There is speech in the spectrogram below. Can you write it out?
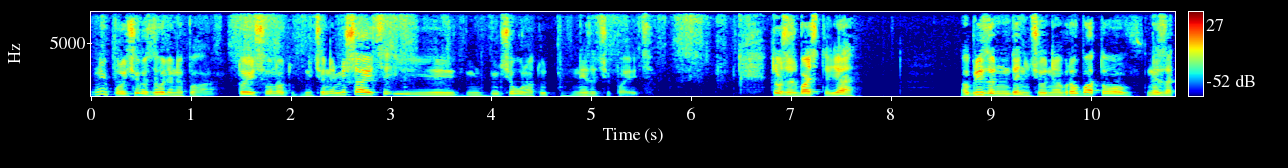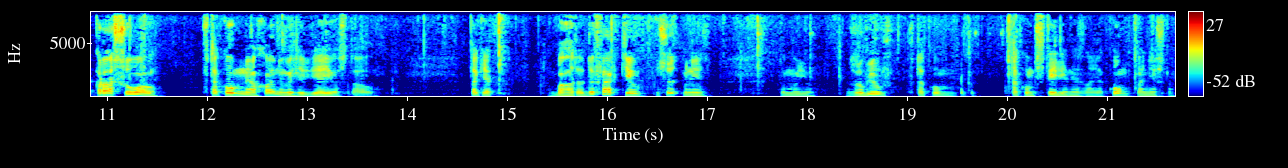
Ну і вийшло доволі непогано. Тобто воно тут нічого не мішається і нічого воно тут не зачіпається. Тож, бачите, я обрізав ніде нічого не обрабатував, не закрашував. В такому неохайному вигляді я її оставив. Так як багато дефектів, і щось мені, думаю, зроблю в такому, в такому стилі, не знаю якому, звісно.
